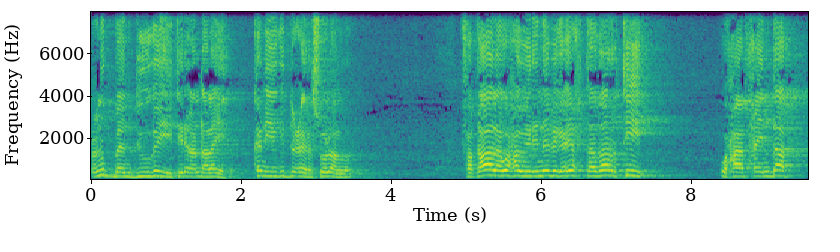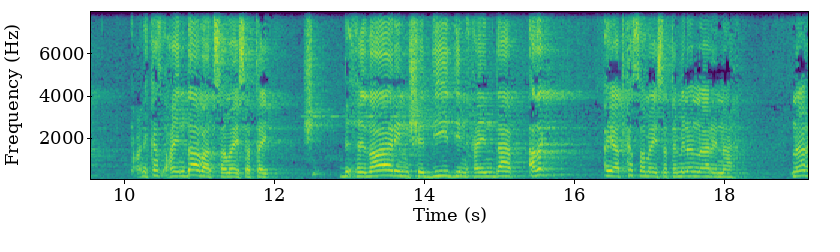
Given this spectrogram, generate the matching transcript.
cunug baan duugayay tiri aan dhalay kan iigu ducey rasuul allah faqaala waxau yidhi nabiga ixtadartii waxaad xayndaab yani xayndaabaad samaysatay bixidaarin shadiidin xayndaab adag ayaad ka samaysatay min annaari naar. Naar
